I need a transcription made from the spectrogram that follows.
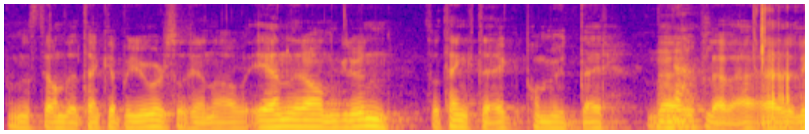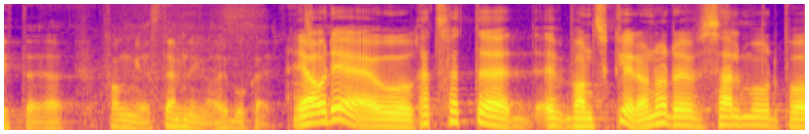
Mens de andre tenker på jul, så sier han av en eller annen grunn så tenkte jeg på mudder. Det opplever jeg litt uh, fanger stemninga i boka. her. Ja, og det er jo rett og slett uh, vanskelig da, når det er selvmord på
